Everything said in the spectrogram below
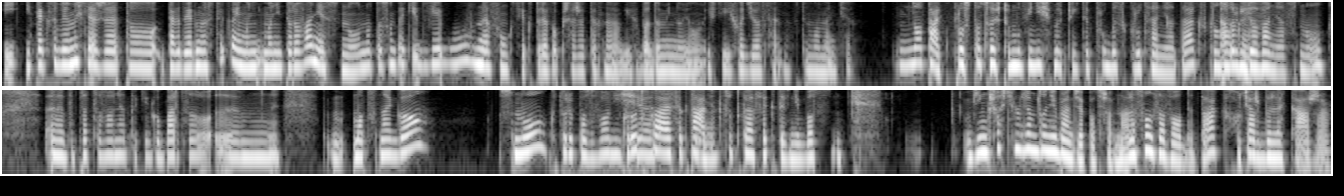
I, I tak sobie myślę, że to tak diagnostyka i monitorowanie snu, no to są takie dwie główne funkcje, które w obszarze technologii chyba dominują, jeśli chodzi o sen w tym momencie. No tak, plus to, co jeszcze mówiliśmy, czyli te próby skrócenia, tak? Skonsolidowania okay. snu, e, wypracowania takiego bardzo um, mocnego snu, który pozwoli krótko, się... Krótko, efektywnie. Tak, krótko, efektywnie, bo większości ludziom to nie będzie potrzebne, ale są zawody, tak? Chociażby lekarze.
